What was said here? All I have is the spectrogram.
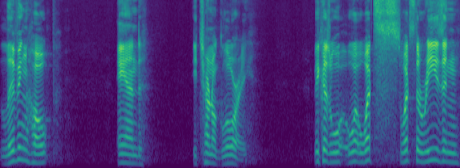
living hope and eternal glory. Because what's, what's the reason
